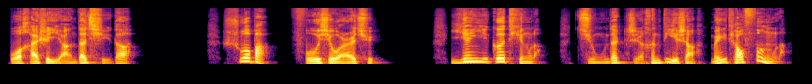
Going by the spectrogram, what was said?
我还是养得起的。”说罢，拂袖而去。烟一哥听了，窘得只恨地上没条缝了。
